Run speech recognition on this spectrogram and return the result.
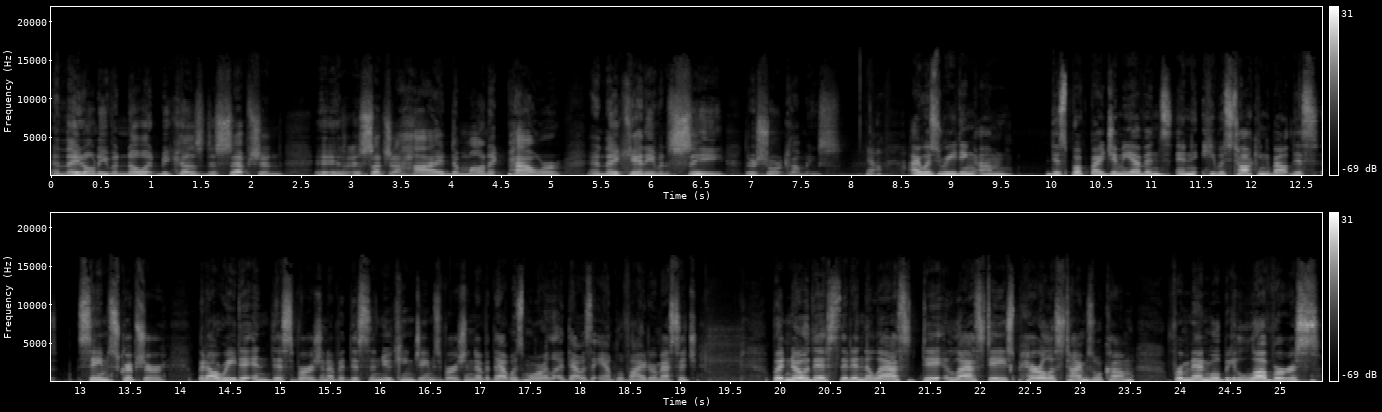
and they don't even know it because deception is, is such a high demonic power, and they can't even see their shortcomings. Yeah. I was reading um, this book by Jimmy Evans, and he was talking about this same scripture, but I'll read it in this version of it. This is the New King James version of it. That was more that was amplified or message. But know this that in the last day, last days perilous times will come, for men will be lovers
